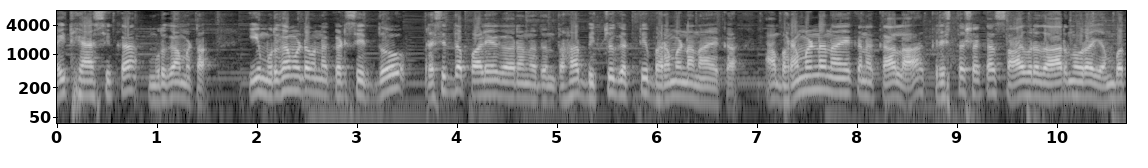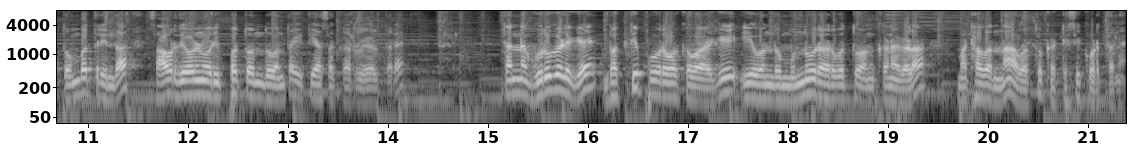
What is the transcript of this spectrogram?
ಐತಿಹಾಸಿಕ ಮುರುಘಾಮಠ. ಈ ಮುರುಘಾಮಠವನ್ನು ಕಟ್ಟಿಸಿದ್ದು ಪ್ರಸಿದ್ಧ ಪಾಳ್ಯಗಾರನಾದಂತಹ ಬಿಚ್ಚುಗತ್ತಿ ಭರಮಣ್ಣ ನಾಯಕ. ಆ ಭರಮಣ್ಣ ನಾಯಕನ ಕಾಲ ಕ್ರಿಸ್ತ ಶಕ ಸಾವಿರದ ಆರುನೂರ ಎಂಬತ್ತೊಂಬತ್ತರಿಂದ ಸಾವಿರದ ಏಳ್ನೂರ ಇಪ್ಪತ್ತೊಂದು ಅಂತ ಇತಿಹಾಸಕಾರರು ಹೇಳ್ತಾರೆ. ತನ್ನ ಗುರುಗಳಿಗೆ ಭಕ್ತಿಪೂರ್ವಕವಾಗಿ ಈ ಒಂದು ಮುನ್ನೂರ ಅರವತ್ತು ಅಂಕಣಗಳ ಮಠವನ್ನು ಅವತ್ತು ಕಟ್ಟಿಸಿಕೊಡ್ತಾನೆ.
